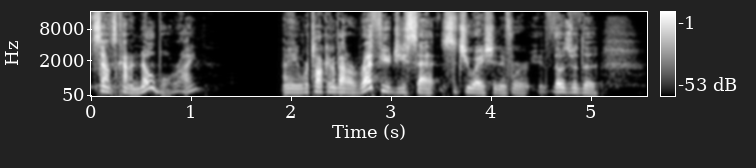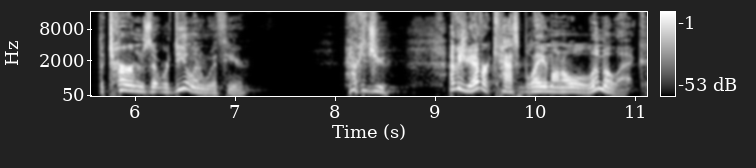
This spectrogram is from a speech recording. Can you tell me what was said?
sounds kind of noble, right? I mean, we're talking about a refugee situation if, we're, if those are the, the terms that we're dealing with here. How could you, how could you ever cast blame on old Elimelech?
